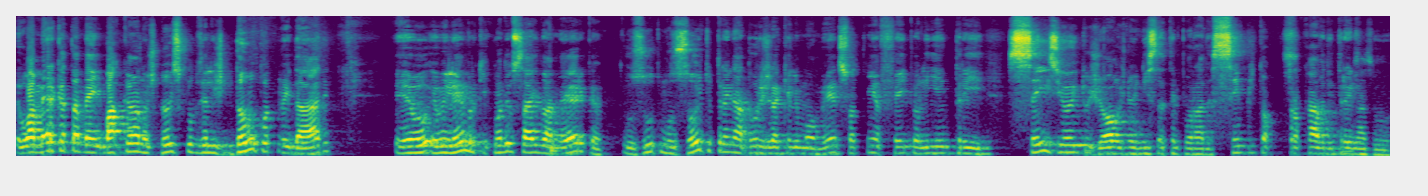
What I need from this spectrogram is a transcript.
O América também, bacana, os dois clubes eles dão continuidade. Eu, eu me lembro que quando eu saí do América, os últimos oito treinadores daquele momento só tinha feito ali entre seis e oito jogos no início da temporada, sempre trocava de treinador.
